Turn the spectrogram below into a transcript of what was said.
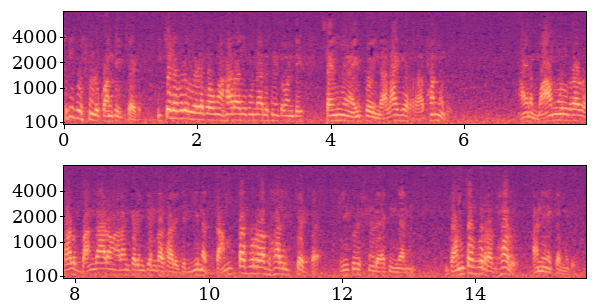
శ్రీకృష్ణుడు కొంత ఇచ్చాడు. ఇచ్చేటప్పుడు వీళ్ళకు మహారాజుకు ఉండాల్సినటువంటి సైన్యం అయిపోయింది. అలాగే రథములు. ఆయన మామూలు రథాలు బంగారం అలంకరించిన రథాలు ఇచ్చాడు. ఈయన దంతపు రథాలు ఇచ్చాట శ్రీకృష్ణుడు ఏకంగాను. దంతపు రథాలు అనేకములు.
